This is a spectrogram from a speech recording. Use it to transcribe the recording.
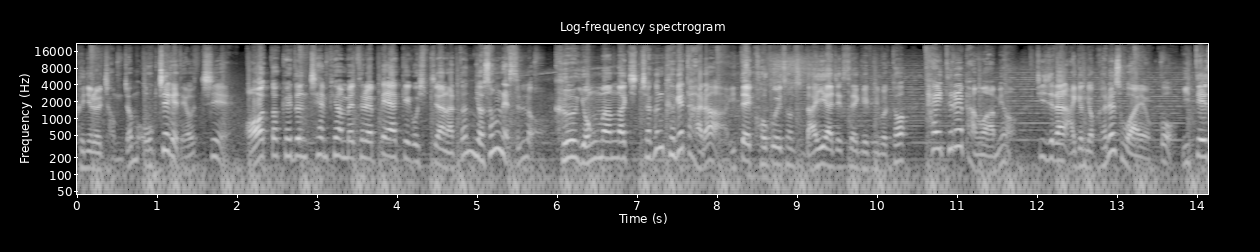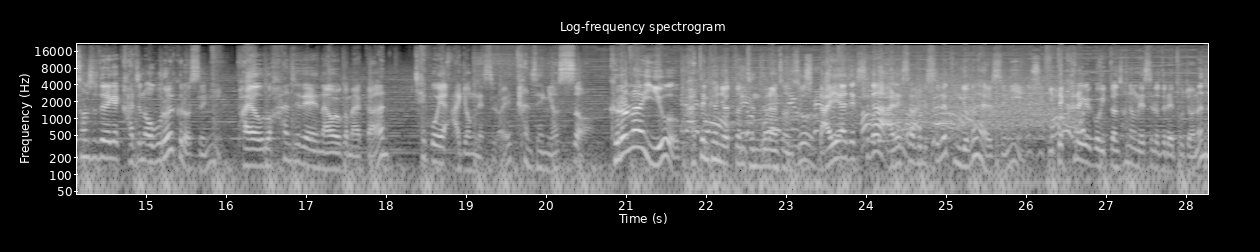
그녀를 점점 옥죄게 되었지. 어떻게든 챔피언 벨트를 빼앗기고 싶지 않았던 여성 레슬러. 그 욕망과 집착은 극에 달아 이때 거구의 선수 나이아 잭스에게 빌부터 타이틀을 방어하며 찌질한 악역 역할을 소화하였고 이때의 선수들에게 갖은 억울을 끌었으니 바야흐로 한 세대에 나올까 말까한 최고의 악역 레슬러의 탄생이었어. 그러나 이후 같은 편이었던 든든한 선수 나이아 잭스가 알렉사 브리스를 공격을 하였으니 이때 칼을 들고 있던 선형 레슬러들의 도전은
